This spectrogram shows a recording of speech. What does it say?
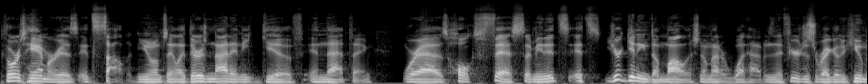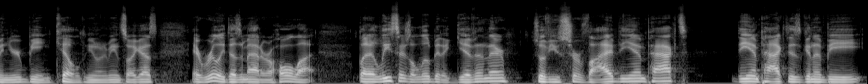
Thor's hammer is it's solid. You know what I'm saying? Like there's not any give in that thing. Whereas Hulk's fist, I mean, it's it's you're getting demolished no matter what happens. And if you're just a regular human, you're being killed. You know what I mean? So I guess it really doesn't matter a whole lot. But at least there's a little bit of give in there. So if you survive the impact, the impact is going to be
